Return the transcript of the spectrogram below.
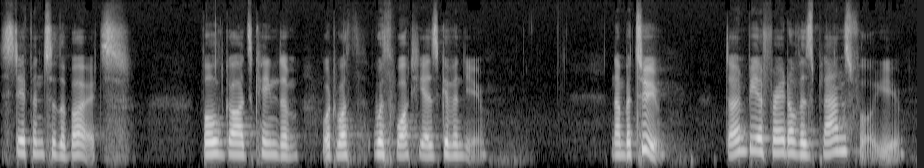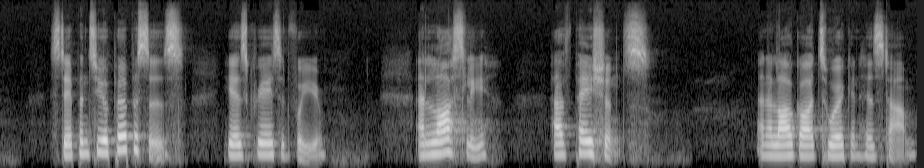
Step into the boat. Build God's kingdom with, with, with what He has given you. Number two, don't be afraid of His plans for you. Step into your purposes. He has created for you. And lastly, have patience and allow God to work in His time.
